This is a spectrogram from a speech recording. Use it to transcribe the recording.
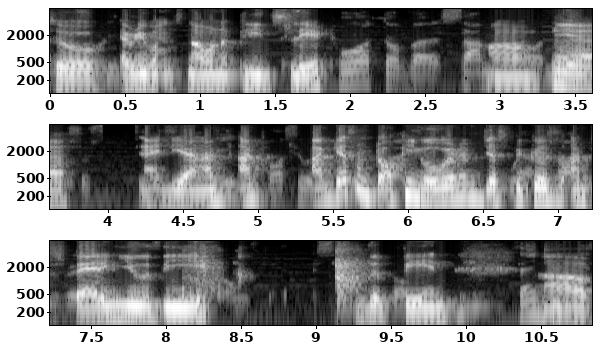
So everyone's now on a clean slate. Um, Yeah. And yeah, I'm, I'm, I guess I'm talking over him just because I'm sparing you the the pain. Uh,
